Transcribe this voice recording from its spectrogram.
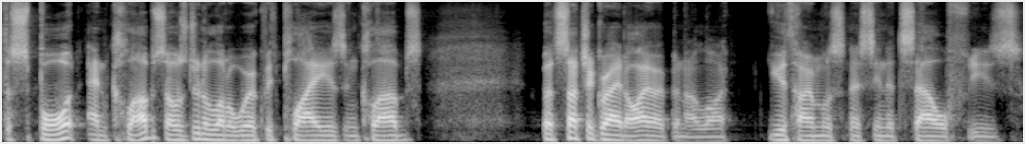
the sport and clubs. So I was doing a lot of work with players and clubs, but such a great eye opener. Like youth homelessness in itself is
